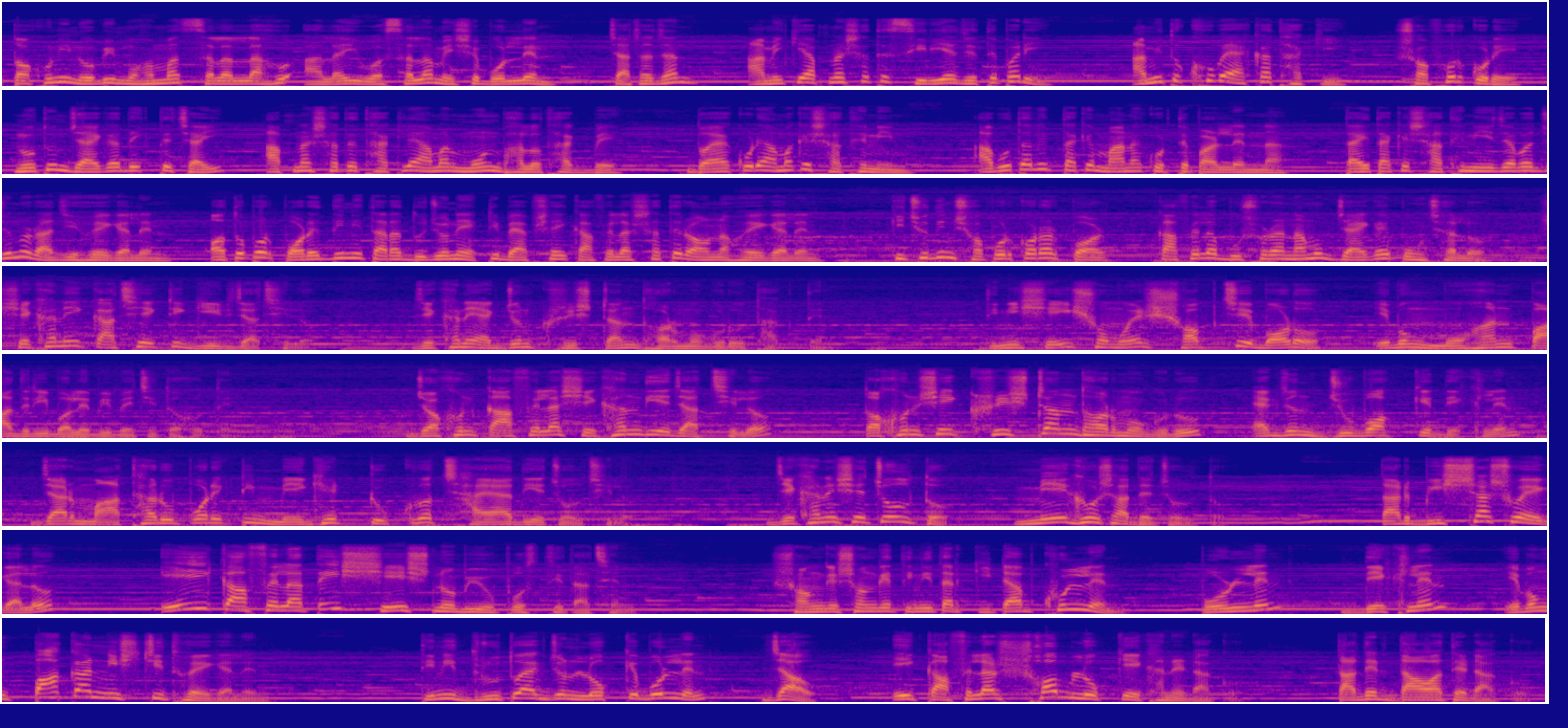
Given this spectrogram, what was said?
তখনই নবী মোহাম্মদ সাল্লাল্লাহু আলাই ওয়াসাল্লাম এসে বললেন, চাচা যান, আমি কি আপনার সাথে সিরিয়া যেতে পারি? আমি তো খুব একা থাকি। সফর করে নতুন জায়গা দেখতে চাই, আপনার সাথে থাকলে আমার মন ভালো থাকবে। দয়া করে আমাকে সাথে নিন। আবু তালিব তাকে মানা করতে পারলেন না, তাই তাকে সাথে নিয়ে যাওয়ার জন্য রাজি হয়ে গেলেন। অতপর পরের দিনই তারা দুজনে একটি ব্যবসায়ী কাফেলার সাথে রওনা হয়ে গেলেন। কিছুদিন সফর করার পর কাফেলা বুসরা নামক জায়গায় পৌঁছালো। সেখানেই কাছে একটি গির্জা ছিল, যেখানে একজন খ্রিস্টান ধর্মগুরু থাকতেন। তিনি সেই সময়ের সবচেয়ে বড় এবং মহান পাদরি বলে বিবেচিত হতেন। যখন কাফেলা সেখান দিয়ে যাচ্ছিল তখন সেই খ্রিস্টান ধর্মগুরু একজন যুবককে দেখলেন, যার মাথার উপর একটি মেঘের টুকরো ছায়া দিয়ে চলছিল। যেখানে সে চলত মেঘ সাথে চলত। তার বিশ্বাস হয়ে গেল, এই কাফেলাতেই শেষ নবী উপস্থিত আছেন। সঙ্গে সঙ্গে তিনি তার কিতাব খুললেন, পড়লেন, দেখলেন এবং পাকা নিশ্চিত হয়ে গেলেন। তিনি দ্রুত একজন লোককে বললেন, যাও, এই কাফেলার সব লোককে এখানে ডাকো। তাদের দাওয়াতে ডাকো।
